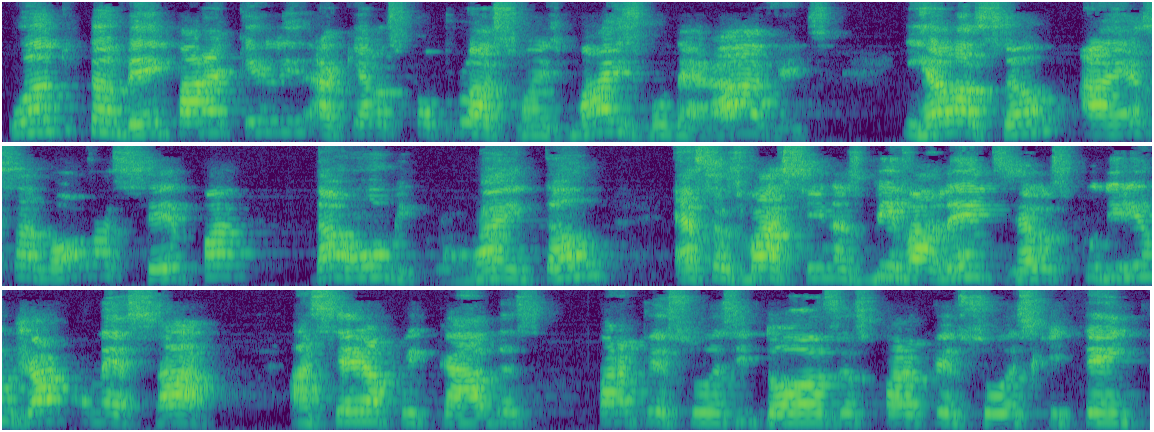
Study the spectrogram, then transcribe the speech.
quanto também para aquele, aquelas populações mais vulneráveis em relação a essa nova cepa da Ômicron. É? Então, essas vacinas bivalentes, elas poderiam já começar a ser aplicadas para pessoas idosas, para pessoas que têm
